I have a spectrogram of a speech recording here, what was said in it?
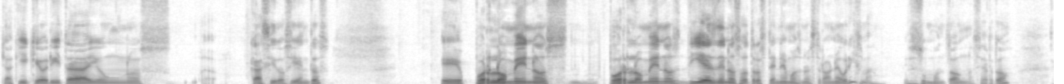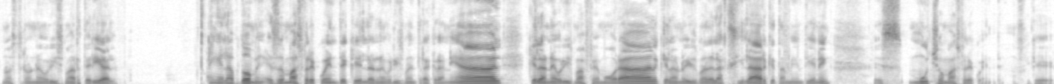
que aquí que ahorita hay unos casi 200, eh, por lo menos, por lo menos 10 de nosotros tenemos nuestro aneurisma. Eso es un montón, ¿no es cierto? Nuestro aneurisma arterial en el abdomen. Eso es más frecuente que el aneurisma intracraneal, que el aneurisma femoral, que el aneurisma del axilar, que también tienen. Es mucho más frecuente. Así que,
